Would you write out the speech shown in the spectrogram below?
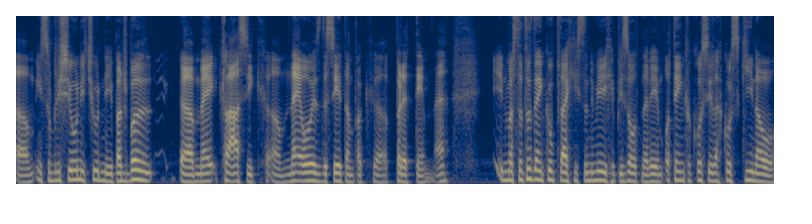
um, in so bili še oni čudni, pač bolj um, klasik, um, ne OS 10, ampak uh, predtem. Ne? In imaš tudi en kup takih zanimivih epizod, ne vem, o tem, kako si lahko skinal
